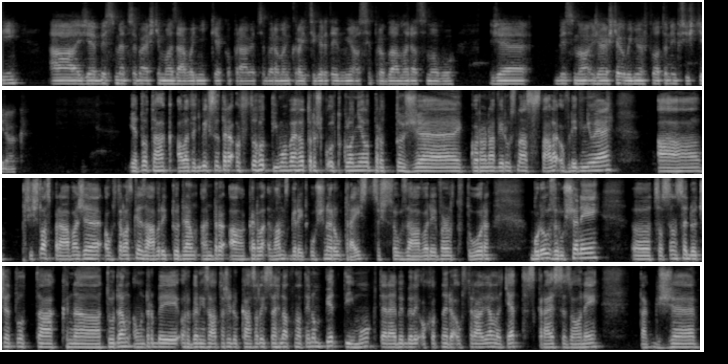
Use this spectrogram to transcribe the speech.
a že bychom třeba ještě mohli závodníky, jako právě třeba Roman Kreuziger, který by měl asi problém hledat smlouvu, že, bychom, že ještě uvidíme v pelotonu i příští rok. Je to tak, ale teď bych se teda od toho týmového trošku odklonil, protože koronavirus nás stále ovlivňuje a přišla zpráva, že australské závody Tour Down Under a Carl Evans Great Ocean Road Race, což jsou závody World Tour, budou zrušeny. Eh, co jsem se dočetl, tak na Tour Down Under by organizátoři dokázali sehnat na jenom pět týmů, které by byly ochotné do Austrálie letět z kraje sezóny, takže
